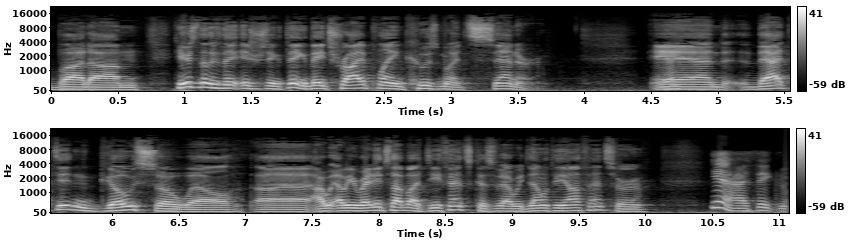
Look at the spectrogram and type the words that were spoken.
But um, here's another thing, interesting thing. They tried playing Kuzma at center. And yeah. that didn't go so well. Uh, are, we, are, we, ready to talk about defense? Because are we done with the offense, or? Yeah, I think uh,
